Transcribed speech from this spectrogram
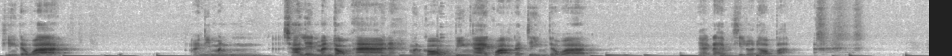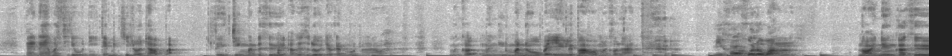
เพียงแต่ว่า อันนี้มันชาเลนจ์มันดรอปห้านะ มันก็วิ่งง่ายกว่าก็จริง แต่ว่าากได้เป็นคิโลดรอปอะอยากได้วัสดุนี้แต่เป็นคิโลดรอปอะหรือจริงมันก็คือเอาวัสดุเดียวกันหมดนะวะมันก็มึงมโนไปเองหรือเปล่าว่ามันคนละอันมีข้อควรระวังหน่อยหนึงก็คือ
